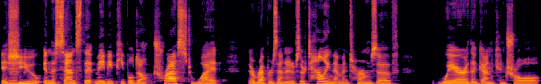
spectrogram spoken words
issue mm-hmm. in the sense that maybe people don't trust what their representatives are telling them in terms of where the gun control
